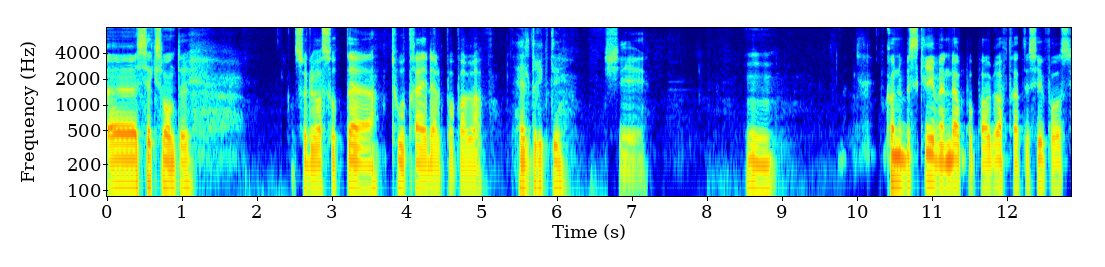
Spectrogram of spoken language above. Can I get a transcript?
Eh, seks måneder. Så du har sittet to tredjedel på paragraf? Helt riktig. Shit. Mm. Kan du beskrive en dag på paragraf 37 for oss?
